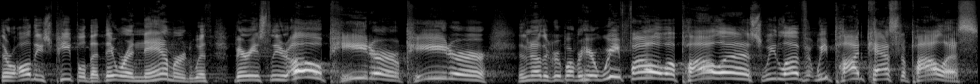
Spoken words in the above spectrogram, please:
there were all these people that they were enamored with various leaders. Oh, Peter, Peter. And another group over here, we follow Apollos. We love, we podcast Apollos.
